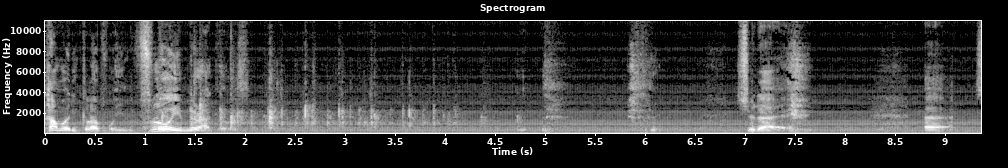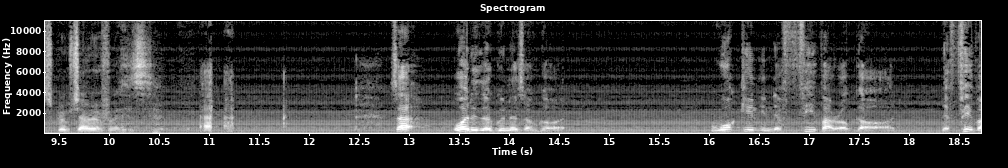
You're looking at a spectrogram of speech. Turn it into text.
Somebody clap for him. Flowing miracles. Should I? Uh, scripture reference. so, what is the goodness of God? Walking in the favor of God the favor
